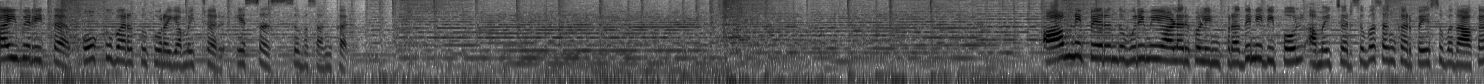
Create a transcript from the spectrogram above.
கைவிரித்த போக்குவரத்து துறை அமைச்சர் எஸ் எஸ் சிவசங்கர். ஆம்னி பேருந்து உரிமையாளர்களின் பிரதிநிதி போல் அமைச்சர் சிவசங்கர் பேசுவதாக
